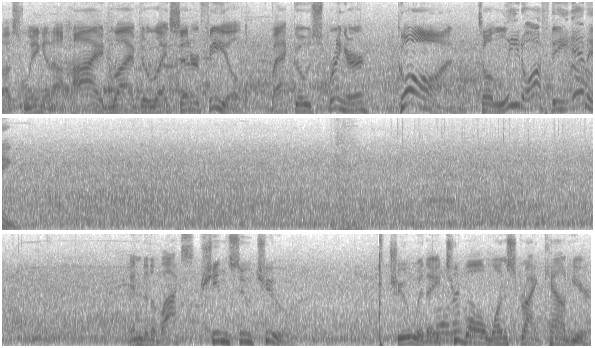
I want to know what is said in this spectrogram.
A swing and a high drive to right center field. Back goes Springer. Gone to lead off the inning. Into the box, Shin-Soo Chu. Choo with a two ball, one strike count here.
